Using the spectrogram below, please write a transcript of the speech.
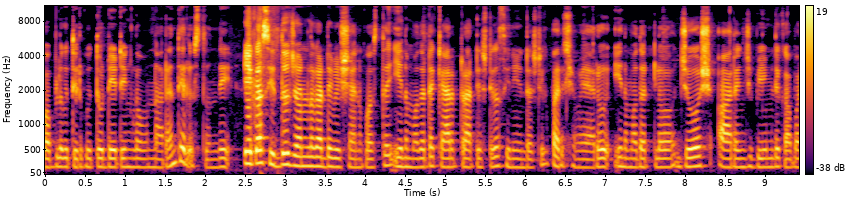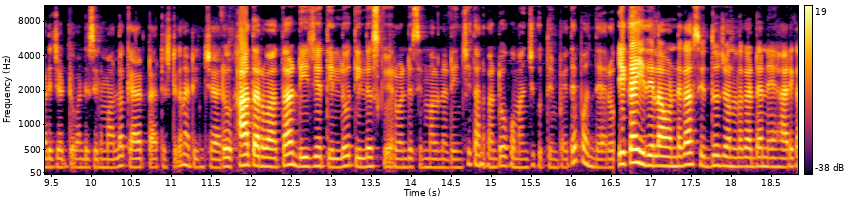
పబ్లకు తిరుగుతూ డేటింగ్లో ఉన్నారని తెలుస్తుంది. ఇక సిద్ధు జొన్నలగడ్డ విషయానికి వస్తే ఈయన మొదట క్యారెక్టర్ ఆర్టిస్ట్గా సినీ ఇండస్ట్రీకి పరిచయం అయ్యారు. ఈయన మొదట్లో జోష్ ఆరెంజ్ భీమిలి కబడ్డీ జట్టు వంటి సినిమాల్లో క్యారెక్టర్ ఆర్టిస్ట్గా నటించారు. ఆ తర్వాత డీజే తిల్లు తిల్లు స్క్వేర్ వంటి సినిమాలు నటించి తనకంటూ ఒక మంచి గుర్తింపు అయితే పొందారు. ఇక ఇదిలా ఉండగా సిద్ధు జొన్నలగడ్డ నిహారిక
